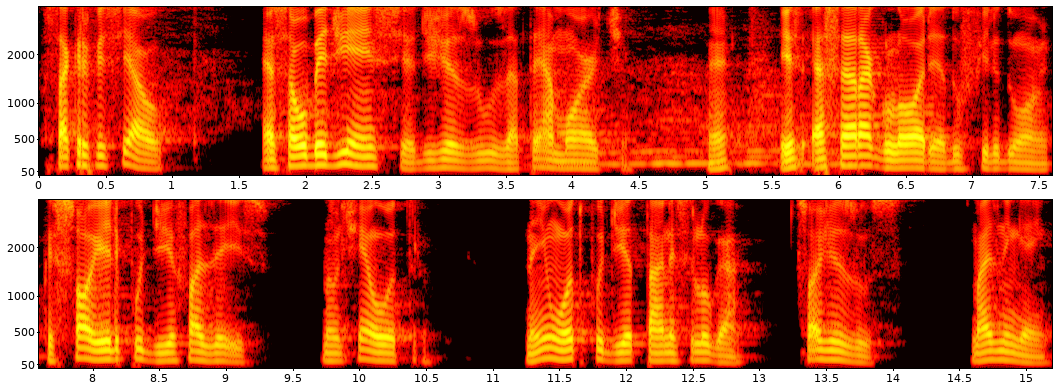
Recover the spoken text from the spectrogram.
sacrificial, essa obediência de Jesus até a morte, né? Essa era a glória do Filho do Homem, porque só ele podia fazer isso, não tinha outro. Nenhum outro podia estar nesse lugar, só Jesus, mais ninguém.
